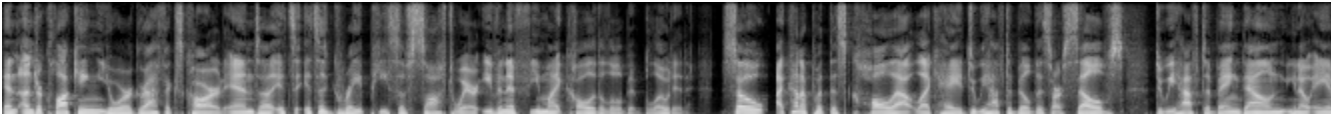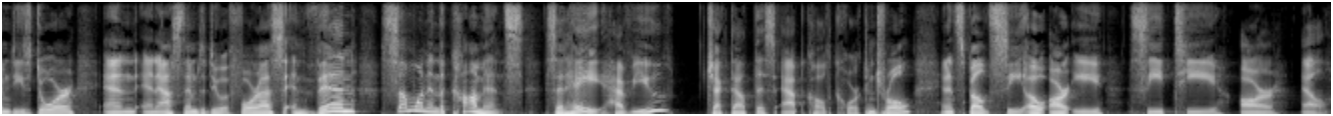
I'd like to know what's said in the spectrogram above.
and underclocking your graphics card and uh, it's it's a great piece of software even if you might call it a little bit bloated So I kind of put this call out like, hey, do we have to build this ourselves? Do we have to bang down, you know, AMD's door and and ask them to do it for us? And then someone in the comments said, "Hey, have you checked out this app called Core Control?" And it's spelled C O R E C T R L.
